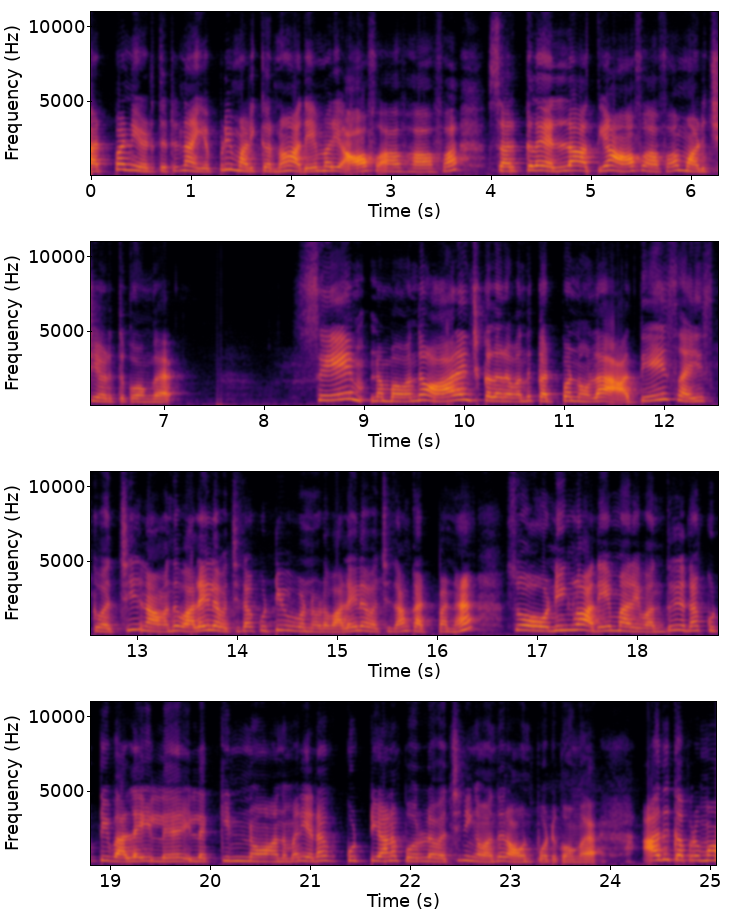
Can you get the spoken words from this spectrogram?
கட் பண்ணி எடுத்துகிட்டு நான் எப்படி மடிக்கிறனோ அதே மாதிரி ஆஃப் ஆஃப் ஆஃபாக சர்க்கிளை எல்லாத்தையும் ஆஃப் ஆஃபாக மடித்து எடுத்துக்கோங்க. சேம் நம்ம வந்து ஆரஞ்சு கலரை வந்து கட் பண்ணோம்ல அதே சைஸ்க்கு வச்சு நான் வந்து வலையில் வச்சு தான் குட்டி பொண்ணோட வலையில் வச்சு தான் கட் பண்ணேன். ஸோ நீங்களும் அதே மாதிரி வந்து ஏன்னா குட்டி வளையல் இல்லை கிண்ணம் அந்த மாதிரி எதனா குட்டியான பொருளை வச்சு நீங்கள் வந்து ரவுண்ட் போட்டுக்கோங்க. அதுக்கப்புறமா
